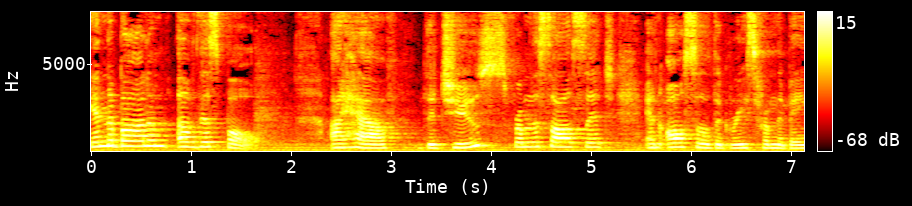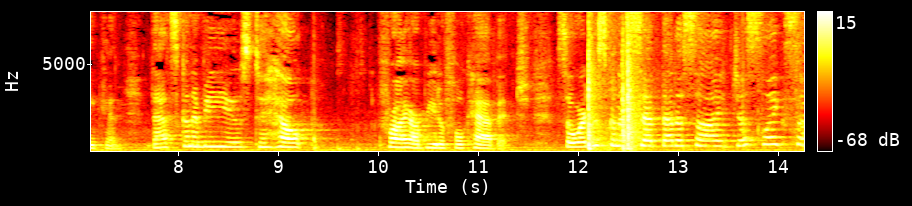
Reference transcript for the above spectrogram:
In the bottom of this bowl, I have the juice from the sausage and also the grease from the bacon. That's going to be used to help fry our beautiful cabbage. So we're just going to set that aside just like so.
